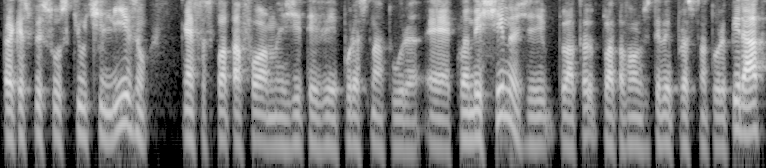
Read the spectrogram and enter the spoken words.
para que as pessoas que utilizam essas plataformas de TV por assinatura é, clandestinas, de plataformas de TV por assinatura pirata,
